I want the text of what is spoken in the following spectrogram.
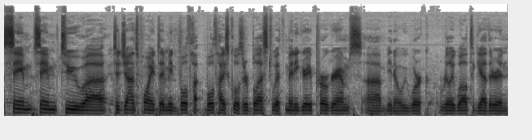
same same to uh, to John's point. I mean, both both high schools are blessed with many great programs. Um, you know, we work really well together, and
